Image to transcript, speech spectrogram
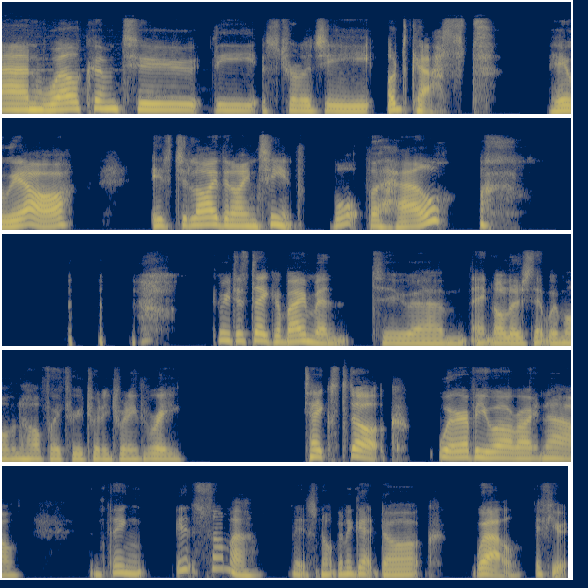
And welcome to the Astrology Podcast. Here we are. It's July the 19th. What the hell? Can we just take a moment to um, acknowledge that we're more than halfway through 2023? Take stock wherever you are right now and think it's summer. It's not going to get dark. Well, if you're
